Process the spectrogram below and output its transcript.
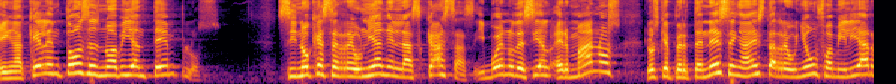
En aquel entonces no habían templos, sino que se reunían en las casas. Y bueno, decían, hermanos, los que pertenecen a esta reunión familiar,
